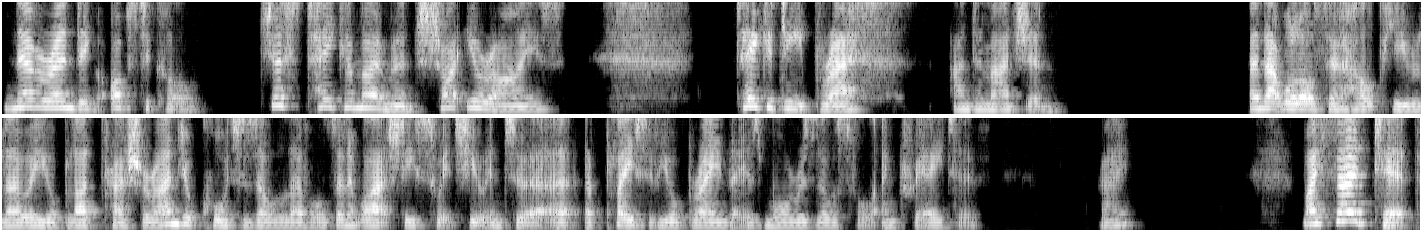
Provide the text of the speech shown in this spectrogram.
never ending obstacle, just take a moment, shut your eyes, take a deep breath, and imagine. And that will also help you lower your blood pressure and your cortisol levels, and it will actually switch you into a, a place of your brain that is more resourceful and creative, right? My third tip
